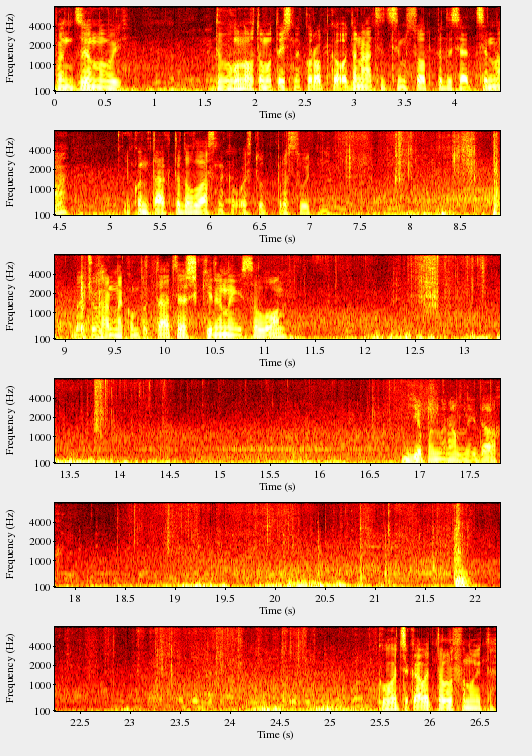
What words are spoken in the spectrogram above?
бензиновий двигун, автоматична коробка, 11750 ціна і контакти до власника ось тут присутні. Бачу гарна комплектація, шкіряний салон. Є панорамний дах. Кого цікавить, телефонуйте.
